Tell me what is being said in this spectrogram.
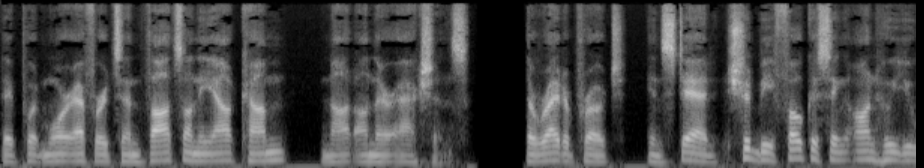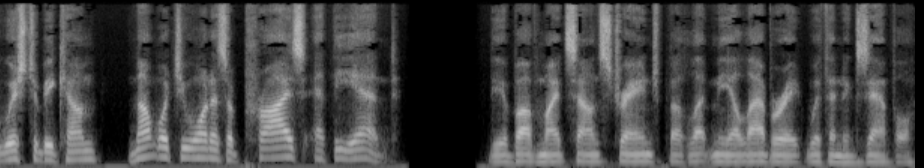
They put more efforts and thoughts on the outcome, not on their actions. The right approach, instead, should be focusing on who you wish to become, not what you want as a prize at the end. The above might sound strange, but let me elaborate with an example.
